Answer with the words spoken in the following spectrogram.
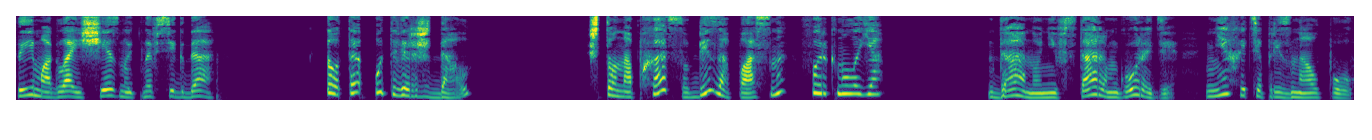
Ты могла исчезнуть навсегда. Кто-то утверждал, что на Пхасу безопасно, фыркнула я. Да, но не в старом городе, нехотя признал Пол.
